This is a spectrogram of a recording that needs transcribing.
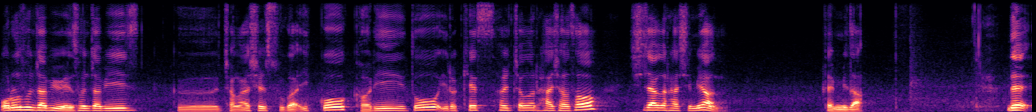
오른손잡이 왼손잡이 그 정하실 수가 있고 거리도 이렇게 설정을 하셔서 시작을 하시면 됩니다. 네,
